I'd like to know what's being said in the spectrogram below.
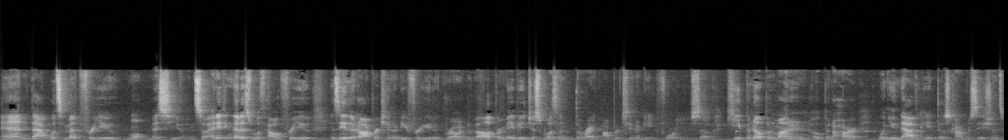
and that what's meant for you won't miss you. And so anything that is withheld for you is either an opportunity for you to grow and develop, or maybe it just wasn't the right opportunity for you. So keep an open mind and an open heart when you navigate those conversations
